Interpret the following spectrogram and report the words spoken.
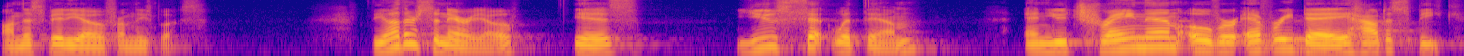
on this video from these books. The other scenario is you sit with them and you train them over every day how to speak,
